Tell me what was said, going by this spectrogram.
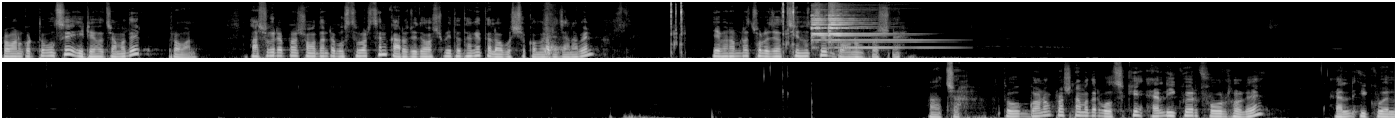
প্রমাণ করতে বলছে এটা হচ্ছে আমাদের প্রমাণ। আশা করি আপনার সমাধানটা বুঝতে পারছেন। কারও যদি অসুবিধা থাকে তাহলে অবশ্যই কমেন্টে জানাবেন। এবার আমরা চলে যাচ্ছি হচ্ছে গণ প্রশ্নে আচ্ছা তো গণক প্রশ্ন আমাদের বলছে কি এল ইকুয়াল ফোর হলে এল ইকুয়াল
